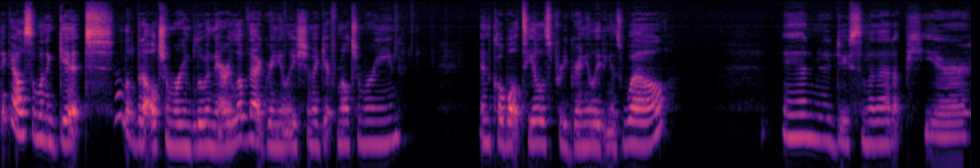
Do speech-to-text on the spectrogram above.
think I also want to get a little bit of ultramarine blue in there. I love that granulation I get from ultramarine. And cobalt teal is pretty granulating as well. And I'm going to do some of that up here.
